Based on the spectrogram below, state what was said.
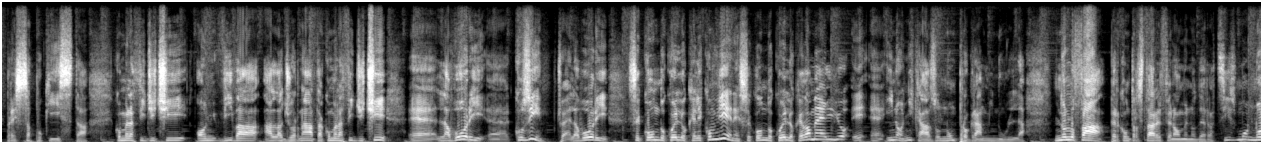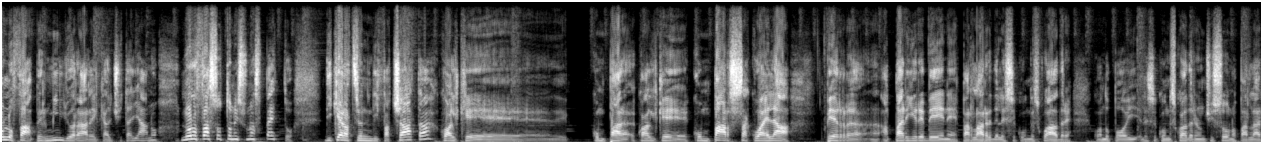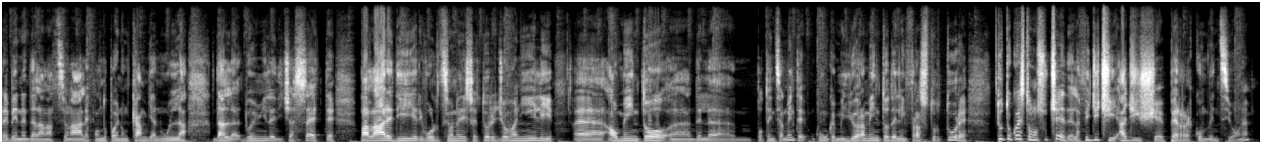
pressapochista, come la FIGC ogni, viva alla giornata, come la FIGC eh, lavori eh, così, cioè lavori secondo quello che le conviene, secondo quello che va meglio e eh, in ogni caso non programmi nulla. Non lo fa per contrastare il fenomeno del razzismo, non lo fa per migliorare il calcio italiano, non lo fa sotto nessun aspetto. Dichiarazioni di facciata, qualche, compar- qualche comparsa qua e là per eh, apparire bene, parlare delle seconde squadre, quando poi le seconde squadre non ci sono, parlare bene della nazionale, quando poi non cambia nulla dal 2017, parlare di rivoluzione dei settori giovanili, eh, aumento eh, del potenzialmente comunque miglioramento delle infrastrutture, tutto questo non succede, la FIGC agisce per convenzione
